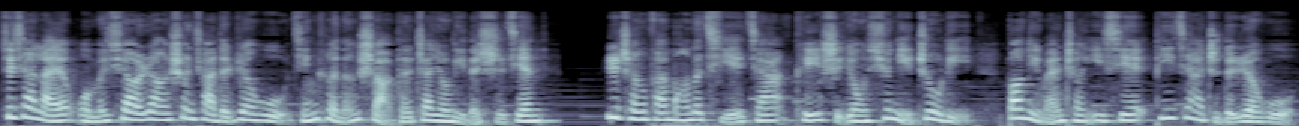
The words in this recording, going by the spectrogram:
接下来，我们需要让剩下的任务尽可能少的占用你的时间。日程繁忙的企业家可以使用虚拟助理帮你完成一些低价值的任务，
